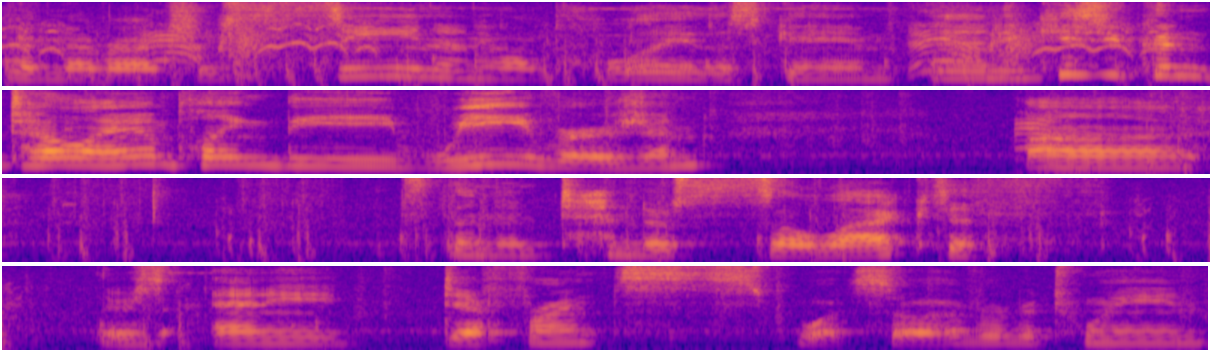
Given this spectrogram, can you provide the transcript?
I've never actually seen anyone play this game. And in case you couldn't tell, I am playing the Wii version. Uh, it's the Nintendo Select, if there's any difference whatsoever between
